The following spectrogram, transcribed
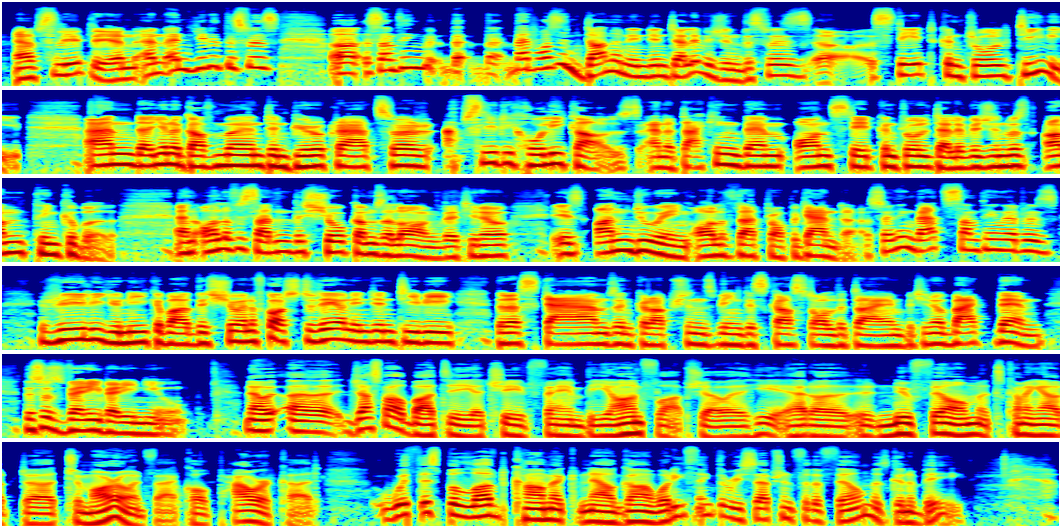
Absolutely, and and and you know this was uh, something that, that, that wasn't done on Indian television. This was uh, state-controlled TV, and uh, you know government and bureaucrats were absolutely holy cows, and attacking them on state-controlled television was unthinkable. And all of a sudden, this show comes along that you know is undoing all of that propaganda. So I think that's something that was really unique about this show. And of course, today on Indian TV, there are scams and corruptions being discussed all the time. But you know, back then, this was very very new. Now, uh, Jaspal Bhatti achieved fame beyond Flop Show. Uh, he had a, new film. It's coming out uh, tomorrow, in fact, called Power Cut. With this beloved comic now gone, what do you think the reception for the film is going to be?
